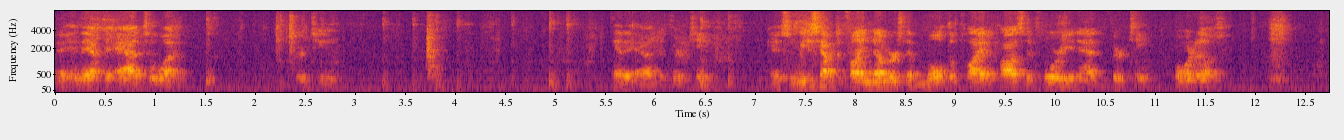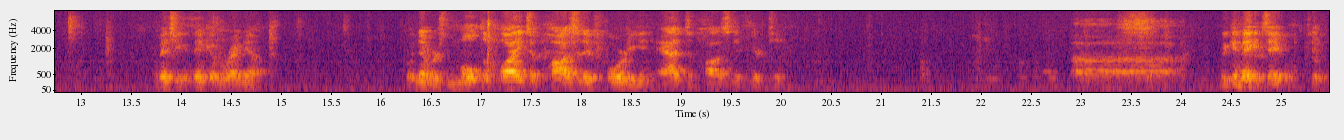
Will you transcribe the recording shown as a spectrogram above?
Okay, and they have to add to what? Thirteen. Yeah, they add to 13. Okay, so we just have to find numbers that multiply to positive 40 and add to 13. Well, what are those? I bet you can think of them right now. What numbers multiply to positive 40 and add to positive 13? Uh, We can make a table too.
